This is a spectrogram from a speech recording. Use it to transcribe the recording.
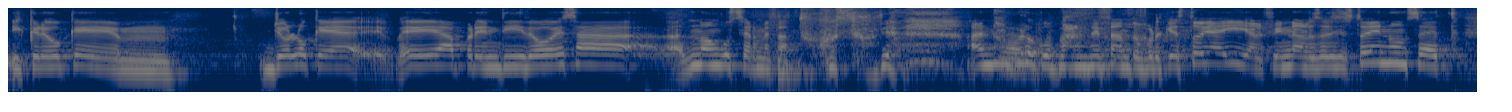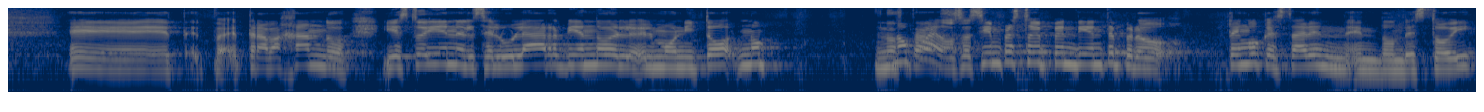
Y creo que... mm, yo lo que he aprendido es a no angustiarme tanto, justo, a no preocuparme tanto, porque estoy ahí al final. O sea, si estoy en un set eh, trabajando y estoy en el celular viendo el, el monitor, no, No puedo. O sea, siempre estoy pendiente, pero tengo que estar en, en donde estoy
